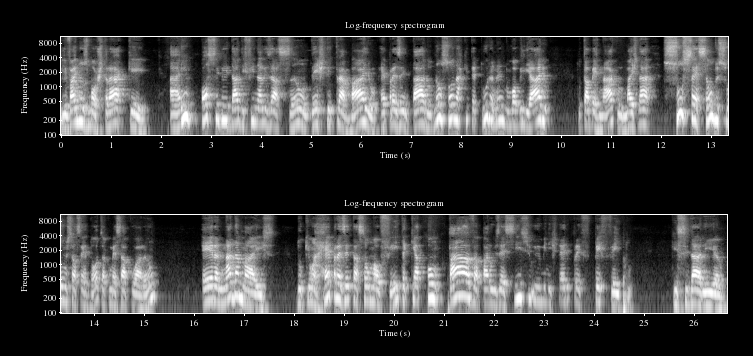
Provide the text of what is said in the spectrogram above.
ele vai nos mostrar que a impossibilidade de finalização deste trabalho representado não só na arquitetura, né, no mobiliário do tabernáculo, mas na sucessão dos sumos sacerdotes, a começar por Arão, era nada mais do que uma representação mal feita que apontava para o exercício e o ministério perfeito que se daria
